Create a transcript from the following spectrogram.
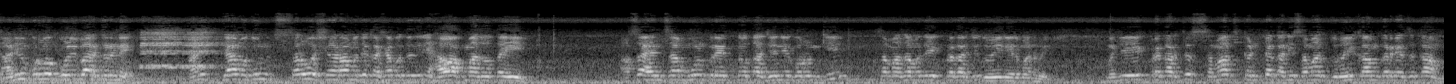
जाणीवपूर्वक गोळीबार करणे आणि त्यामधून सर्व शहरामध्ये कशा पद्धतीने हवा माजवता येईल असा ह्यांचा मूळ प्रयत्न होता जेणेकरून की समाजामध्ये एक प्रकारची धुळी निर्माण होईल. म्हणजे एक प्रकारचं समाजकंटक आणि समाजद्रोही काम करण्याचं काम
